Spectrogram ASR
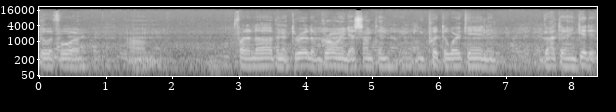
do it for um, for the love and the thrill of growing at something. You put the work in and go out there and get it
